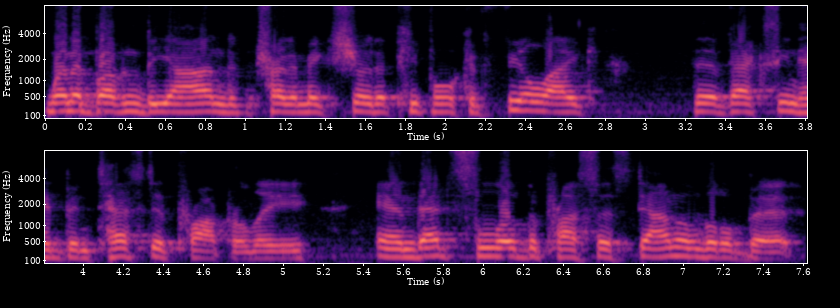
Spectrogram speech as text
went above and beyond to try to make sure that people could feel like the vaccine had been tested properly and that slowed the process down a little bit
